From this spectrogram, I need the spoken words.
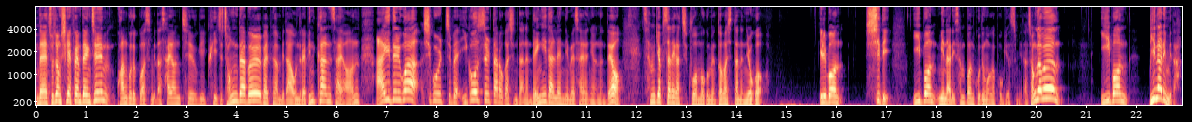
네, 조정식 FM 댕진 광고 듣고 왔습니다. 사연 채우기 퀴즈 정답을 발표합니다. 오늘의 빈칸 사연. 아이들과 시골집에 이것을 따러 가신다는 냉이달래님의 사연이었는데요. 삼겹살에 같이 구워 먹으면 더 맛있다는 요거. 1번 CD, 2번 미나리, 3번 고등어가 복이었습니다. 정답은 2번 미나리입니다.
